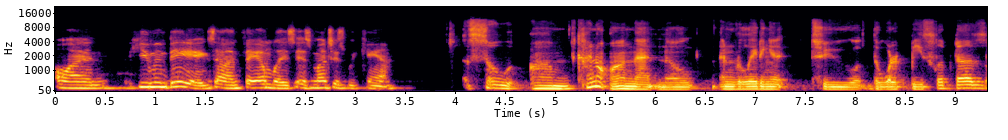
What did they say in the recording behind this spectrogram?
on human beings, on families as much as we can. So, um, kind of on that note and relating it to the work B-SLIP does,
